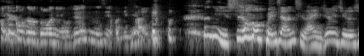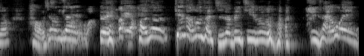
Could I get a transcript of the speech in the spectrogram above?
好像过这么多年，我觉得真的是也蛮厉害的。那你事后回想起来，你就会觉得说，好像在对，好像天堂路才值得被记录嘛，你才会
